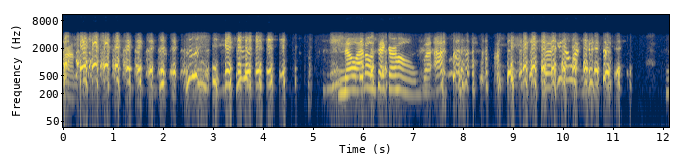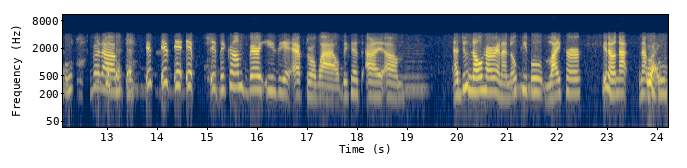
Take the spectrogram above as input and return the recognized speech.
Veronica. No, I don't take her home, but I. but you know what? but um, it it it it it becomes very easy after a while because I um I do know her and I know people like her. You know, not not Right. people who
